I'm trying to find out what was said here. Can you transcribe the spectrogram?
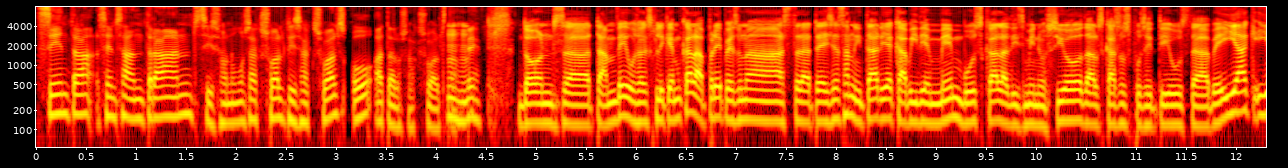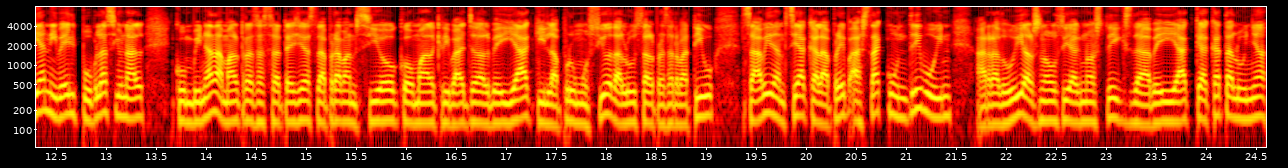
sense, sense entrar en si són homosexuals, bisexuals o heterosexuals Mhm. també. Doncs eh, també us expliquem que la PrEP és una estratègia sanitària que evidentment busca la disminució dels casos positius de VIH i a nivell poblacional, combinada amb altres estratègies de prevenció com el cribatge del VIH i la promoció de l'ús del preservatiu, s'ha evidenciat que la PrEP està contribuint a reduir els nous diagnòstics de VIH que a Catalunya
